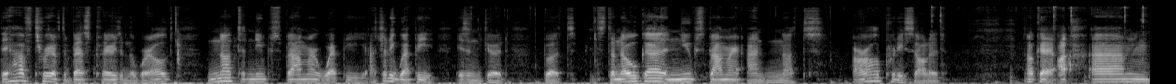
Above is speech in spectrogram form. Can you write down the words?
They have three of the best players in the world. Not Noob Spammer, Weppy. Actually, Weppy isn't good, but Stanoga, Noob Spammer, and Nut are all pretty solid. Okay, uh, um,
